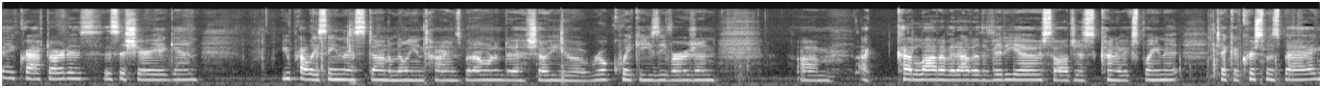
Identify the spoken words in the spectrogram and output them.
Hey craft artists, this is Sherri again. You've probably seen this done a million times, but I wanted to show you a real quick, easy version. Um, I cut a lot of it out of the video, so I'll just kind of explain it. Take a Christmas bag,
